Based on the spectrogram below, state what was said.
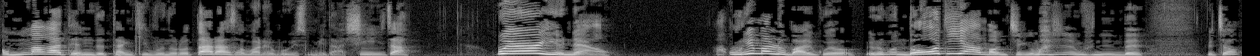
엄마가 된 듯한 기분으로 따라서 말해보겠습니다. 시작. Where are you now? 우리말로 말고요. 여러분 너 어디야? 막 지금 하시는 분인데 그렇죠?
